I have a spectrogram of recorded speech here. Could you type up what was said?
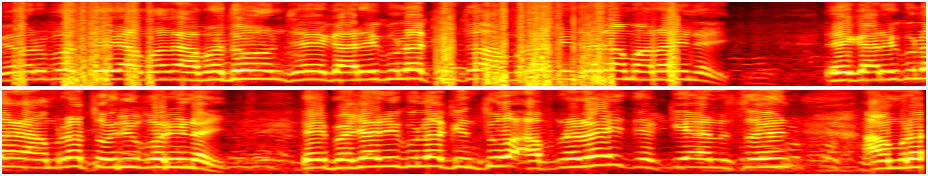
মেয়র প্রতি আমাদের আবেদন, যে গাড়িগুলা কিন্তু আমরা নিজেরা মানাই নাই, এই গাড়িগুলা আমরা তৈরি করি নাই। এই ব্যাটারিগুলা কিন্তু আপনারাই দেখে আনছেন, আমরা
